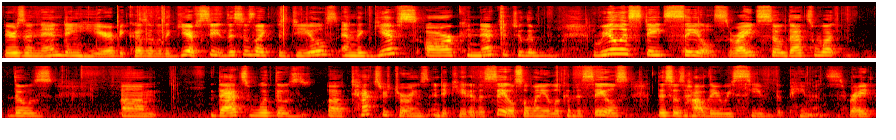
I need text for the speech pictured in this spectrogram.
There's an ending here because of the gifts. See, this is like the deals and the gifts are connected to the real estate sales, right? So that's what those, um, that's what those uh, tax returns indicated the sales. So when you look at the sales, this is how they received the payments, right?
